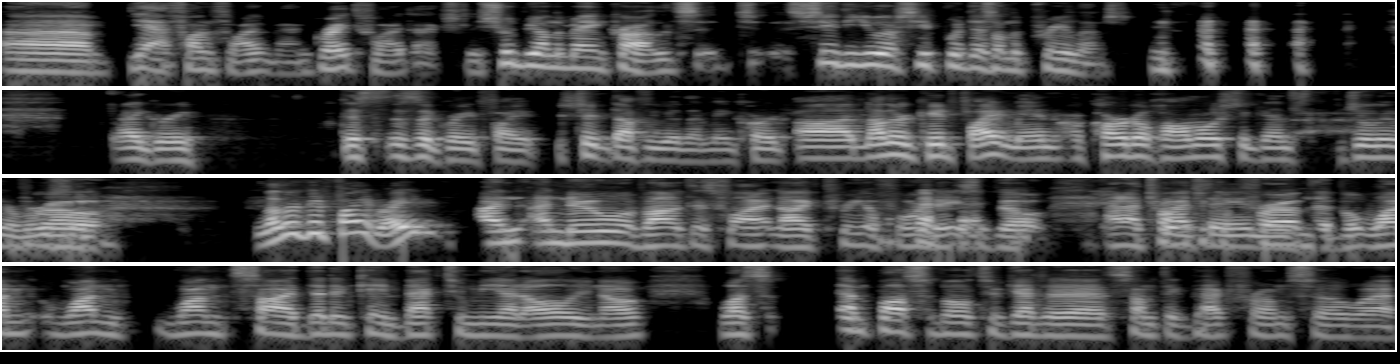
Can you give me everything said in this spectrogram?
Um, yeah, fun fight, man. Great fight, actually. Should be on the main card. Let's see the UFC put this on the prelims. I agree. This, this is a great fight. Should definitely be on that main card. Uh, another good fight, man. Ricardo Ramos against Julian Erosa. Another good fight, right? I, I knew about this fight like three or four days ago, and I tried to confirm that, but one one one side didn't came back to me at all. You know, was impossible to get uh, something back from. So uh,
